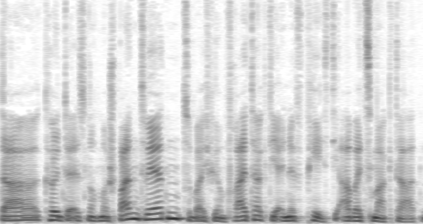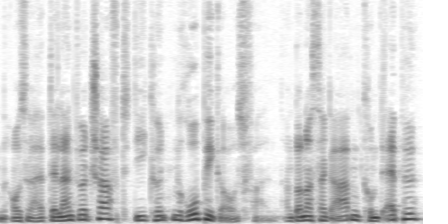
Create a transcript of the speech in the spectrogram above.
da könnte es nochmal spannend werden, zum Beispiel am Freitag die NFPs, die Arbeitsmarktdaten außerhalb der Landwirtschaft, die könnten ruppig ausfallen. Am Donnerstagabend kommt Apple,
